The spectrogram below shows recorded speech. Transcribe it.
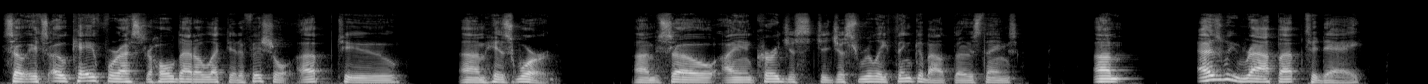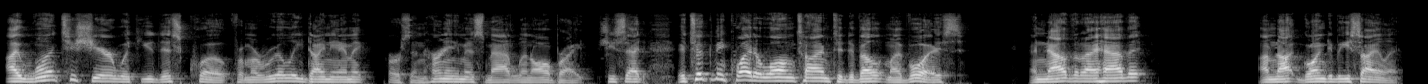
So it's okay for us to hold that elected official up to um, his word. Um, so I encourage us to just really think about those things. Um, as we wrap up today, I want to share with you this quote from a really dynamic person. Her name is Madeleine Albright. She said, It took me quite a long time to develop my voice, and now that I have it, I'm not going to be silent.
